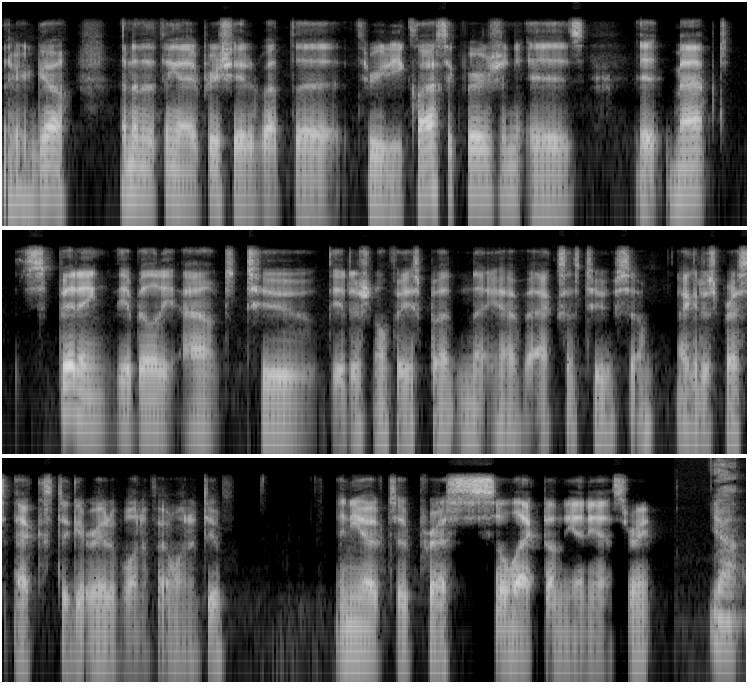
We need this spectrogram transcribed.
you go. Another thing I appreciated about the 3D Classic version is it mapped spitting the ability out to the additional face button that you have access to. So I could just press X to get rid of one if I wanted to. And you have to press select on the NES, right? Yeah.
